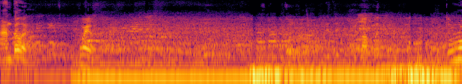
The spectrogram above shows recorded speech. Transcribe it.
Ngantuk. Eh. Well. Laput. Turun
